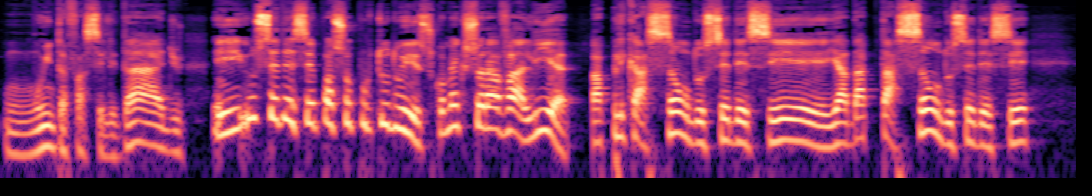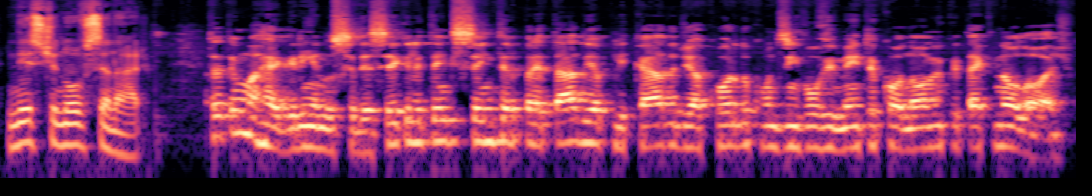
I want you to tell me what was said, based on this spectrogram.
com muita facilidade. E o CDC passou por tudo isso. Como é que o senhor avalia a aplicação do CDC e a adaptação do CDC neste novo cenário? Até tem uma regrinha no CDC que ele tem que ser interpretado e aplicado de acordo com o desenvolvimento econômico e tecnológico.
